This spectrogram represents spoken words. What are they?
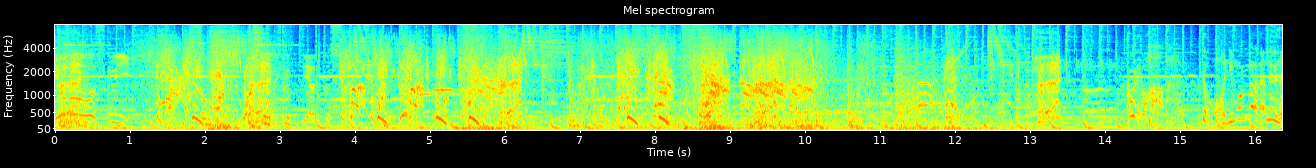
両方を救い。そうわしに作ってやるとしこにもならぬ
